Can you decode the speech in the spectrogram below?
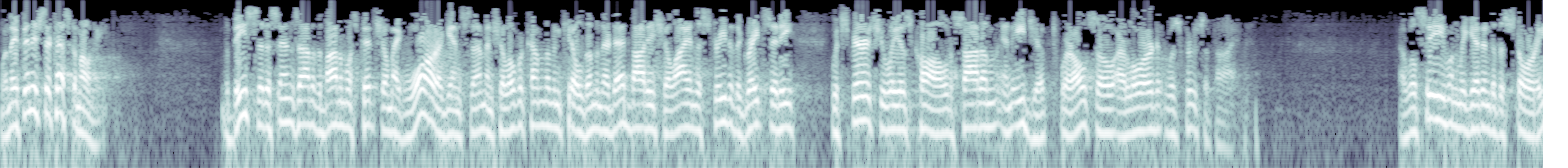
When they finish their testimony, the beast that ascends out of the bottomless pit shall make war against them, and shall overcome them and kill them, and their dead bodies shall lie in the street of the great city, which spiritually is called Sodom and Egypt, where also our Lord was crucified. Now we'll see when we get into the story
